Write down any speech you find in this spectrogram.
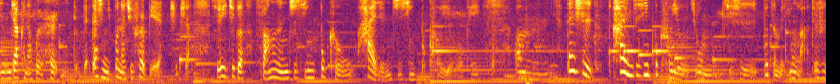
人家可能会 hurt 你，对不对？但是你不能去 hurt 别人，是不是？所以这个防人之心不可无，害人之心不可有。OK，嗯，但是害人之心不可有，就我们其实不怎么用啦，就是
